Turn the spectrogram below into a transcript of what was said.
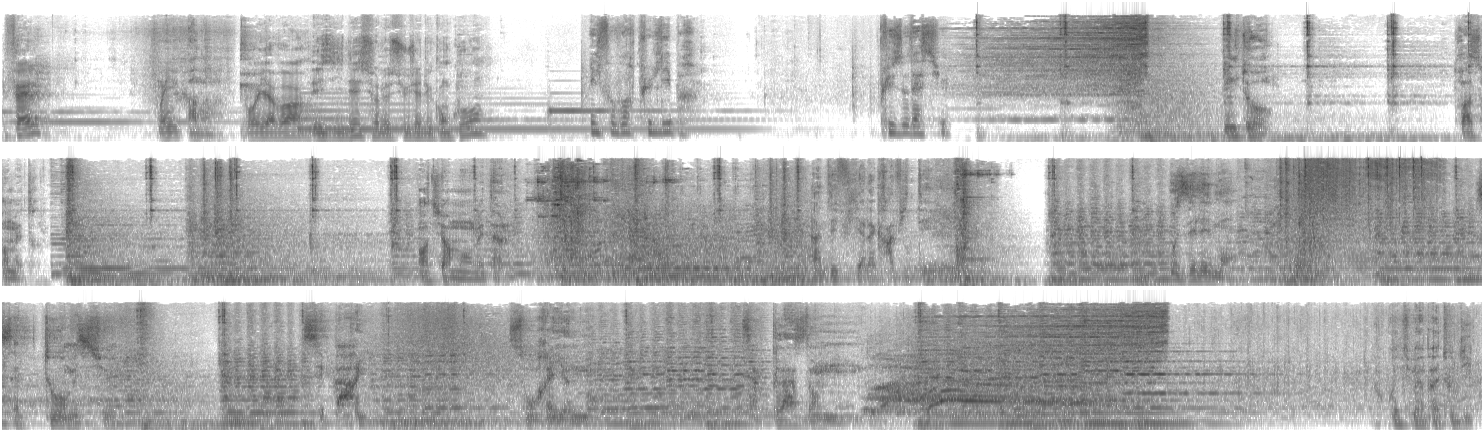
Eiffel Oui, pardon. Il pourrait y avoir des idées sur le sujet du concours Il faut voir plus libre. Plus audacieux. Une tour. 300 mètres. Entièrement en métal. Un défi à la gravité. Aux éléments. Cette tour, messieurs, c'est Paris. Son rayonnement. Sa place dans le monde. Pourquoi tu m'as pas tout dit?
